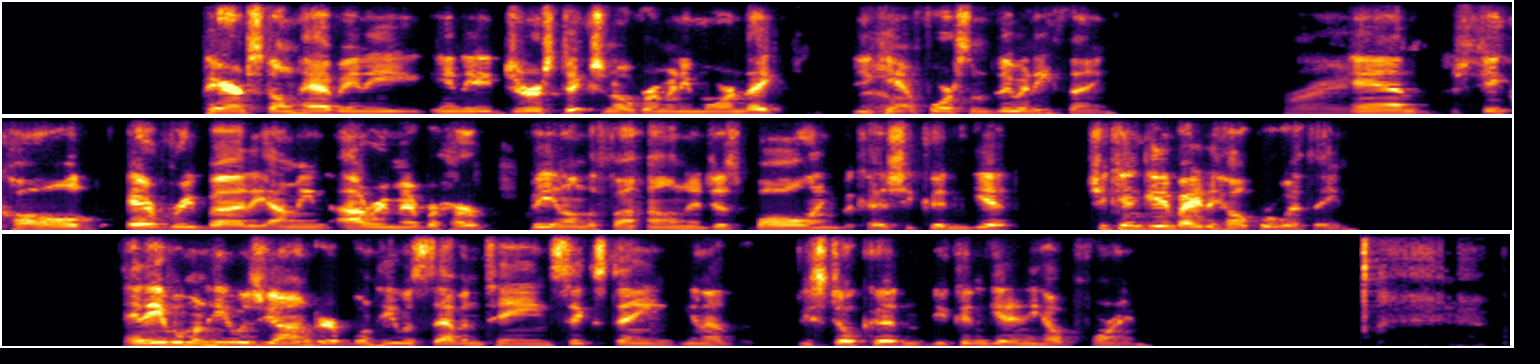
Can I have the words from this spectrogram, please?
parents don't have any any jurisdiction over them anymore and they you yeah. can't force them to do anything. Right. And she called everybody i mean i remember her being on the phone and just bawling because she couldn't get she couldn't get anybody to help her with him. And even when he was younger when he was 17 16 you know you still couldn't you couldn't get any help for him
